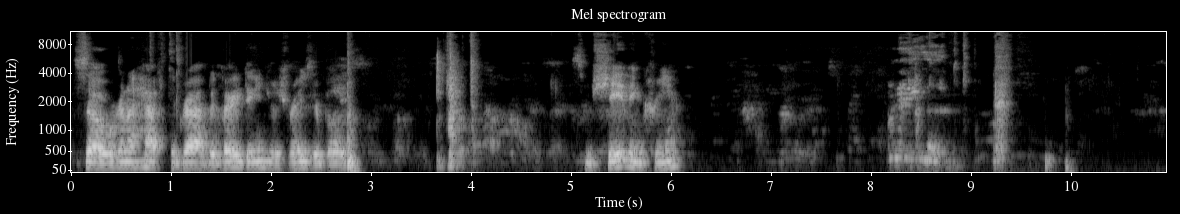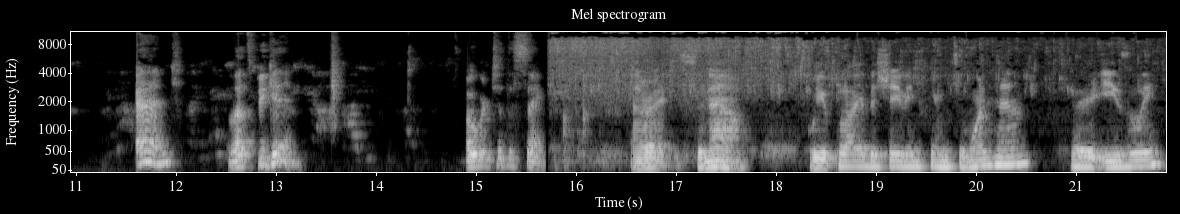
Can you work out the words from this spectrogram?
So we're going to have to grab a very dangerous razor blade some shaving cream. And let's begin. Over to the sink. Alright, so now we apply the shaving cream to one hand very easily.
